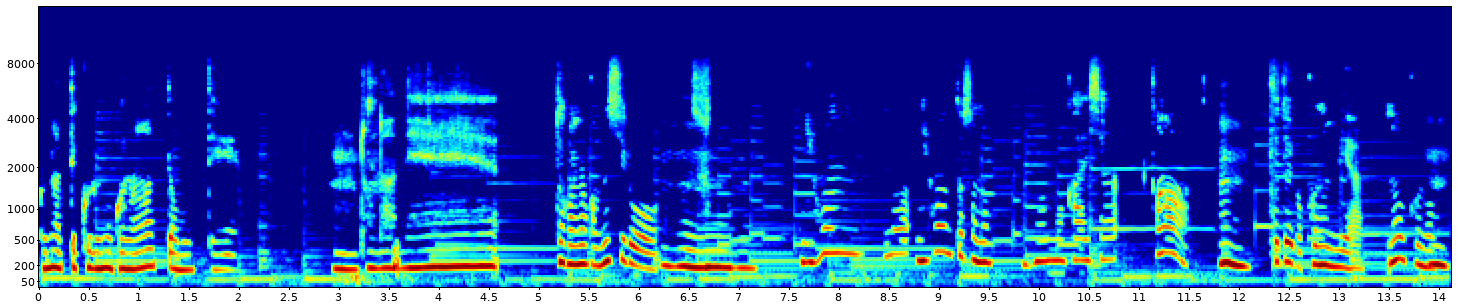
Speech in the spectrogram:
くなってくるのかなって思って。うんとだね。だからなんかむしろう、ん。日本の、日本とその、日本の会社が、うん。例えばコロンビアのこのうん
